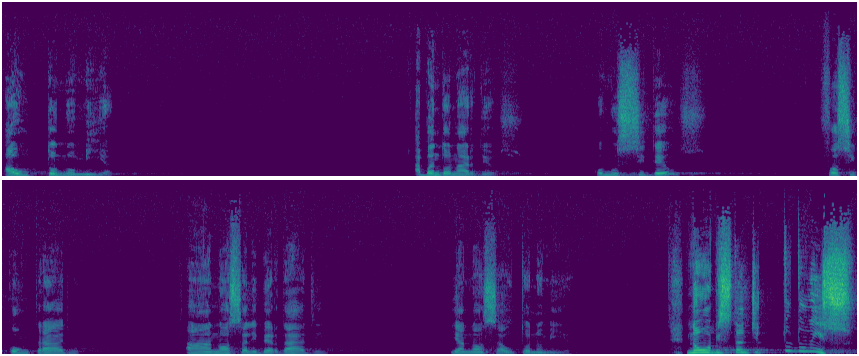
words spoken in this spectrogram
autonomia. Abandonar Deus, como se Deus fosse contrário à nossa liberdade e à nossa autonomia. Não obstante tudo isso,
